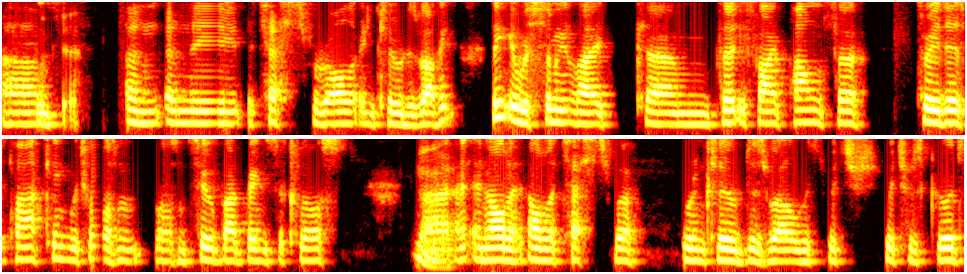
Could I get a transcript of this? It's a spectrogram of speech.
Um, okay. and and the the tests were all included as well. I think I think it was something like um, thirty five pound for three days parking, which wasn't wasn't too bad being so close. No. Uh, and, and all the, all the tests were were included as well, which which which was good.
